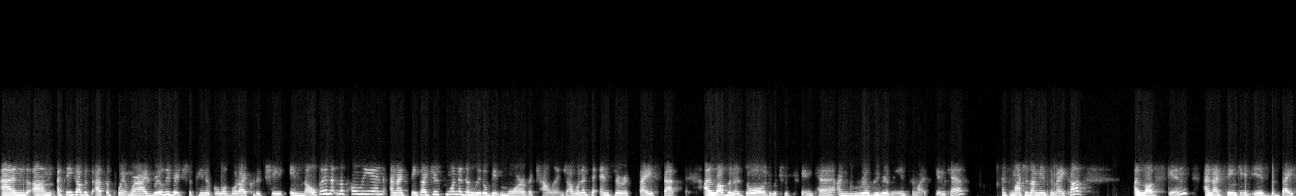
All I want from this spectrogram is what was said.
And um, I think I was at the point where I really reached the pinnacle of what I could achieve in Melbourne at Napoleon. And I think I just wanted a little bit more of a challenge. I wanted to enter a space that I love and adored, which was skincare. I'm really, really into my skincare. As much as I'm into makeup, I love skin, and I think it is the base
